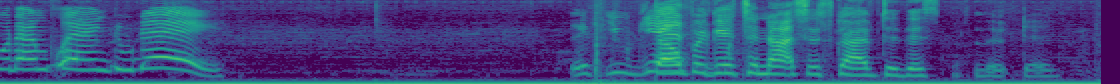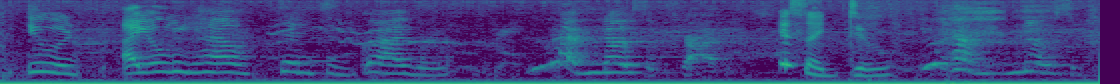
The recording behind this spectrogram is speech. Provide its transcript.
what I'm playing today. If you get Don't forget to not subscribe to this Dude, Dude, I only have 10 subscribers. You have no subscribers. Yes, I do. You have no subscribers.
